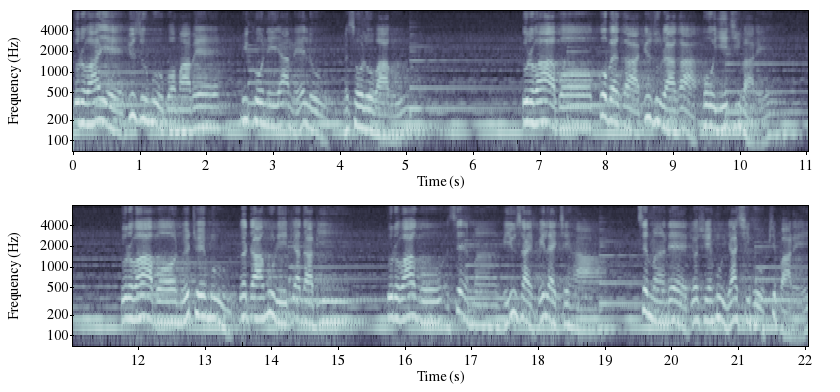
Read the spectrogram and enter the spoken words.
သူတစ်ပါးရဲ့ပြုစုမှုအပေါ်မှာပဲမိခိုနေရမယ်လို့မဆိုလိုပါဘူးသူတစ်ပါးအပေါ်ကိုယ့်ဘက်ကပြုစုတာကပိုအရေးကြီးပါတယ်သူတစ်ပါးအပေါ်နှွေးထွေးမှုတွေ့တာမှုတွေပြသပြီးသူတစ်ပါးကိုအစ်စ်အမှန်ဂရုစိုက်ပေးလိုက်ခြင်းဟာစစ်မှန်တဲ့ပျော်ရွှင်မှုရရှိဖို့ဖြစ်ပါတယ်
